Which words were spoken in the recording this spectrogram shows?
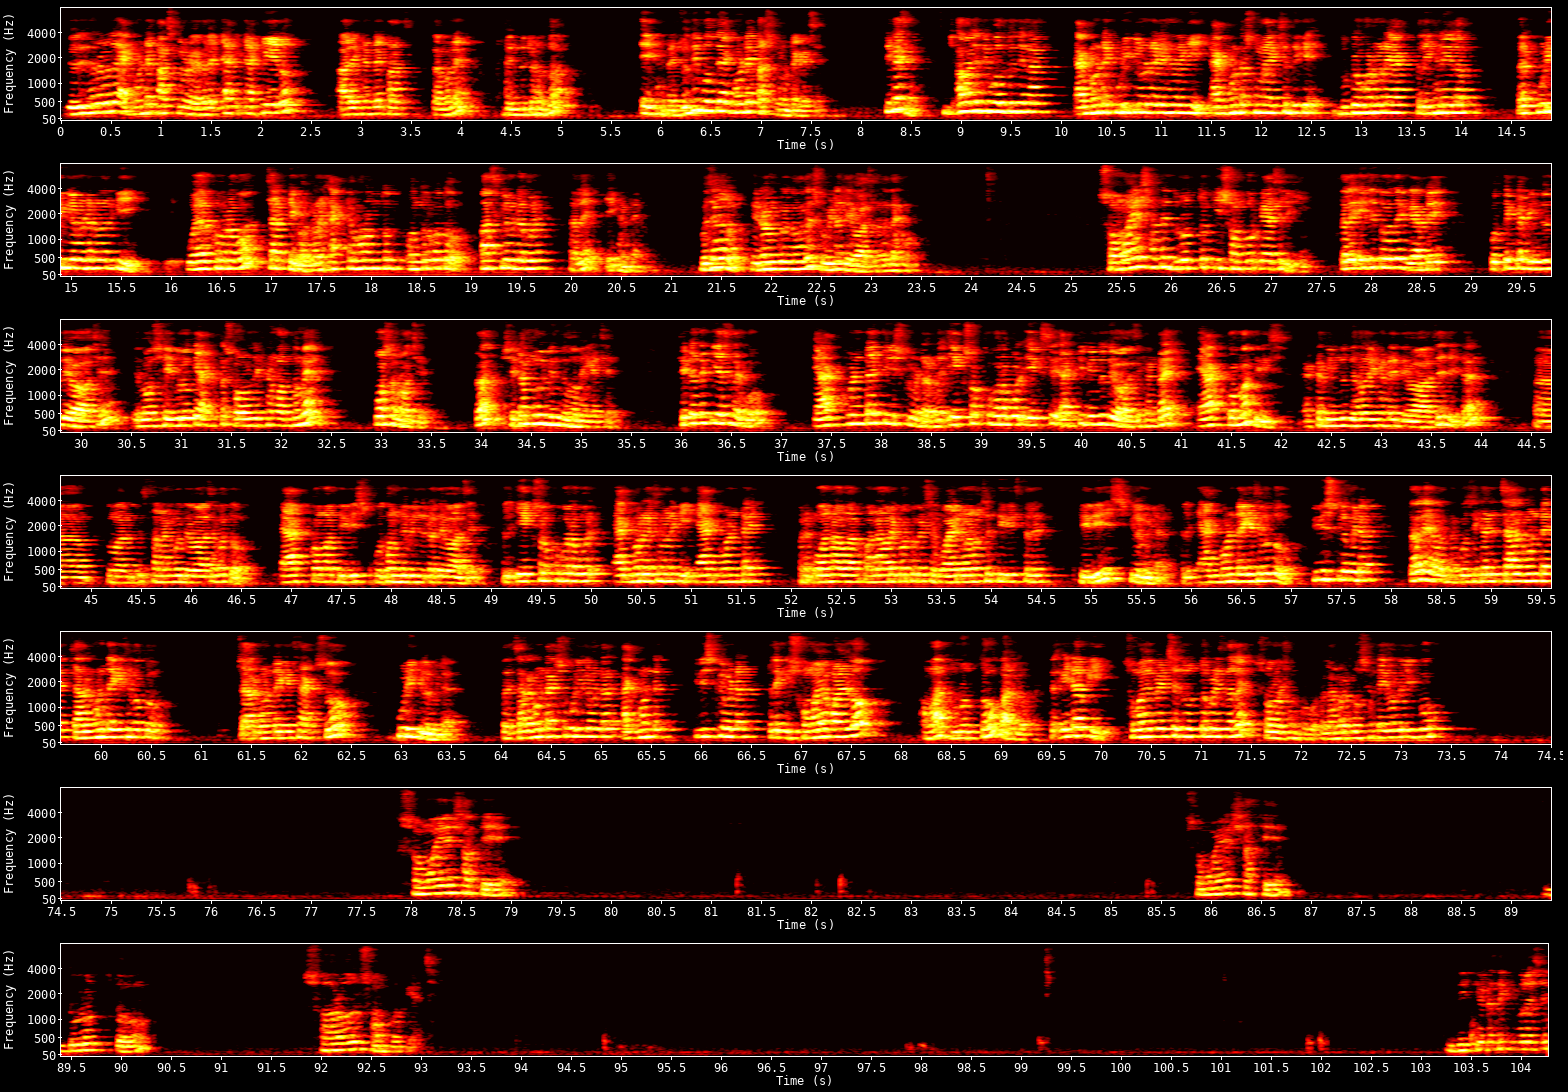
যদি ধরো বলে এক ঘন্টায় পাঁচ কিলোমিটার তাহলে এক একে এলো, আর এখানটায় পাঁচ, তার মানে বিন্দুটা হতো এইখানটায় যদি বলতে এক ঘন্টায় পাঁচ কিলোমিটার গেছে, ঠিক আছে? আবার যদি বলতো যে না, এক ঘন্টায় কুড়ি কিলোমিটার গেছে মানে কি এক ঘণ্টার সময় একসাথে দিকে, দুটো ঘর মানে এক, তাহলে এখানে এলাম। তাহলে কুড়ি কিলোমিটার মানে কি? ওই অক্ষ বরাবর চারটে ঘর মানে একটা ঘর অন্তর, অন্তর্গত পাঁচ কিলোমিটার করে, তাহলে এখানটায়। বোঝা গেল? এরকম করে তোমাদের ছবিটা দেওয়া আছে দেখো। সময়ের সাথে দূরত্ব কি সম্পর্কে আছে লিখি? তাহলে এই যে তোমাদের গ্রাফে প্রত্যেকটা বিন্দু দেওয়া আছে, এবং সেগুলোকে একটা সরলরেখার মাধ্যমে বসানো আছে হ্যাঁ? সেটা মূল বিন্দু বনে গেছে। সেটাতে কি আছে দেখো? এক ঘন্টায় তিরিশ কিলোমিটার মানে এক্স অক্ষ বরাবর এক্সের একটি বিন্দু দেওয়া আছে এখানটায়, এক কমা তিরিশ। একটা বিন্দু দেওয়া এখানটায় দেওয়া আছে যেটা তোমার স্থানাঙ্ক দেওয়া আছে কত? এক কমা তিরিশ, প্রথম যে বিন্দুটা দেওয়া আছে। তাহলে এক্স অক্ষ বরাবর এক ঘরে গেছে মানে কি? এক ঘন্টায় মানে ওয়ান আওয়ার ওয়ান আওয়ারে কত গেছে? ওয়াই মান হচ্ছে তিরিশ, তাহলে তিরিশ কিলোমিটার। তাহলে এক ঘন্টায় গেছে কত? তিরিশ কিলোমিটার। তাহলে আবার দেখো সেখানে চার ঘন্টায় চার ঘন্টায় গেছে কত? চার ঘন্টায় গেছে একশো কুড়ি কিলোমিটার। তাহলে চার ঘণ্টা একশো কুড়ি কিলোমিটার, এক ঘণ্টা তিরিশ কিলোমিটার। তাহলে কি সময়ও বাড়লো? আমার দূরত্বও বাড়লো। তাহলে এটা কি? সময় বেড়েছে, দূরত্ব বেড়েছে, তাহলে সরল সম্পর্ক। তাহলে আমরা কোশ্চেনটা এইভাবে লিখব। সময়ের সাথে সময়ের সাথে দূরত্ব সরল সম্পর্কে আছে। দ্বিতীয়টাতে কি বলেছে?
